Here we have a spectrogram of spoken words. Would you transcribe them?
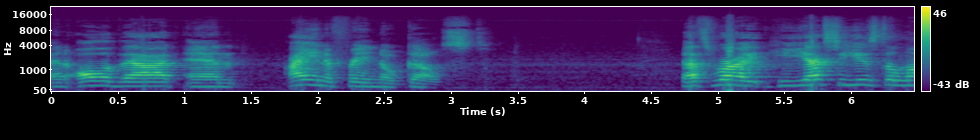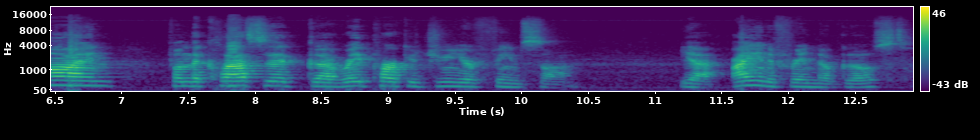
and all of that, and I ain't afraid no ghost. That's right. He actually used the line from the classic uh, Ray Parker Jr. theme song. Yeah, I ain't afraid no ghost.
